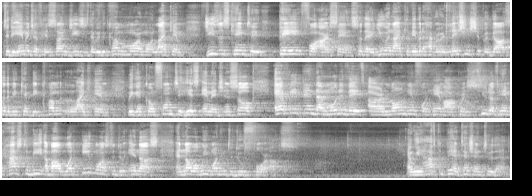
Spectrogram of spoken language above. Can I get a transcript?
to the image of his son Jesus, that we become more and more like him. Jesus came to pay for our sins so that you and I can be able to have a relationship with God, so that we can become like him. We can conform to his image. And so everything that motivates our longing for him, our pursuit of him, has to be about what he wants to do in us and not what we want him to do for us. And we have to pay attention to that.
